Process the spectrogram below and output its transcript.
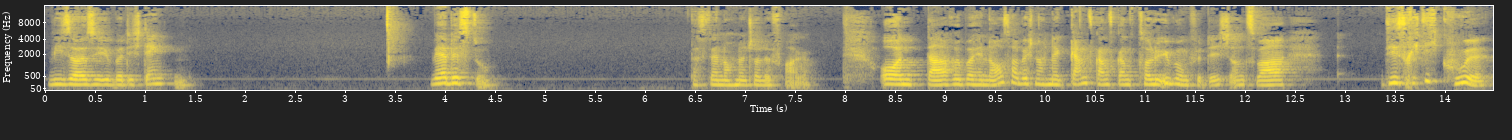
Wie soll sie über dich denken? Wer bist du? Das wäre noch eine tolle Frage. Und darüber hinaus habe ich noch eine ganz, ganz, ganz tolle Übung für dich. Und zwar, die ist richtig cool.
